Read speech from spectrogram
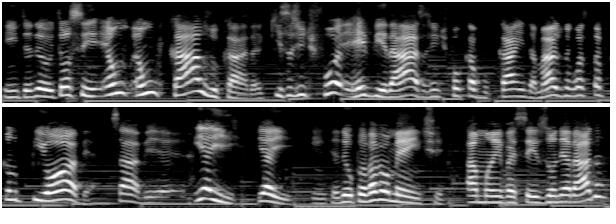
Entendeu? Então, assim, é um, é um caso, cara, que se a gente for revirar, se a gente for cavucar ainda mais, o negócio tá ficando pior, velho. Sabe? E aí? E aí? Entendeu? Provavelmente a mãe vai ser exonerada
